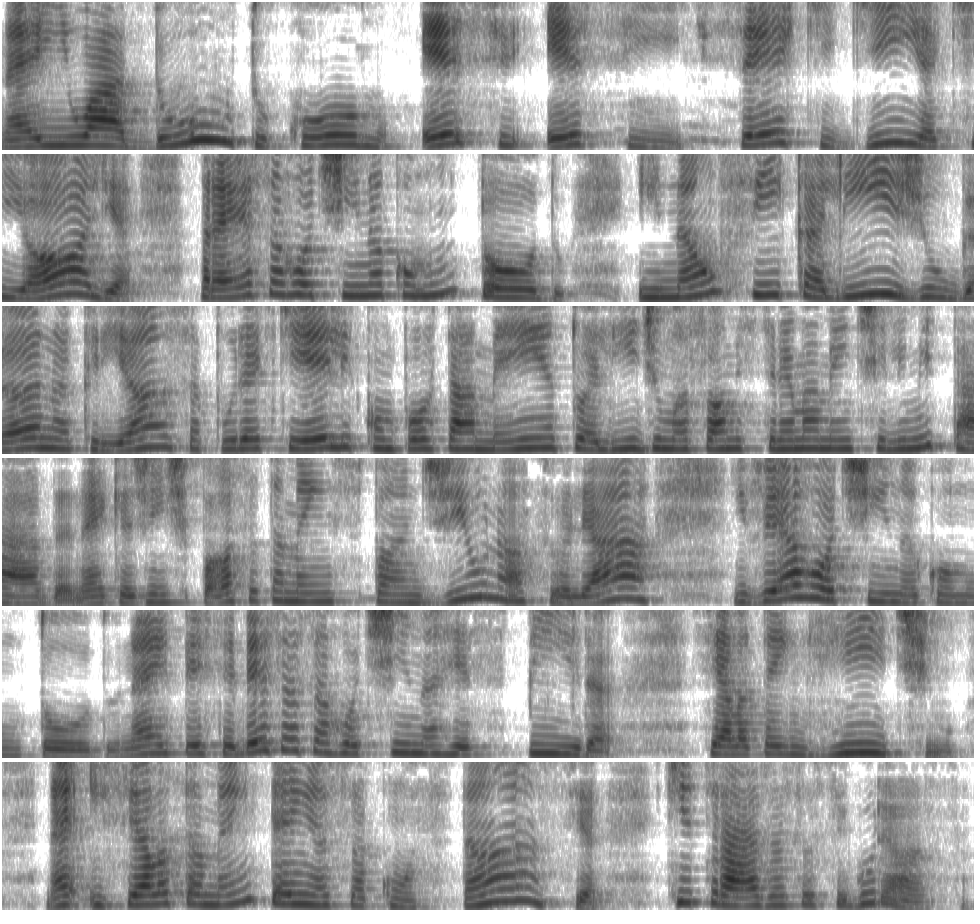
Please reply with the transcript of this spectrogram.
né? E o adulto como esse esse ser que guia, que olha para essa rotina como um todo e não fica ali julgando a criança por aquele comportamento ali de uma forma extremamente limitada, né? Que a gente possa também expandir o nosso olhar e ver a rotina como um todo, né? E perceber se essa rotina respira, se ela tem ritmo, né? E se ela também tem essa constância que traz essa segurança.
